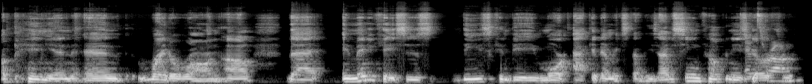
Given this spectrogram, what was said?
opinion, and right or wrong, um, that in many cases these can be more academic studies. I've seen companies It's go wrong.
